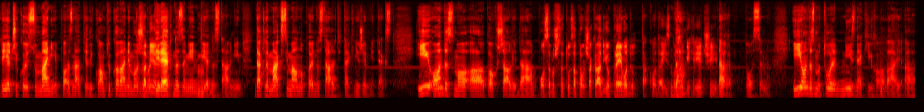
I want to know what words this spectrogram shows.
Riječi koje su manje poznate ili komplikovane možemo Zamijeniti. direktno zamijeniti mm. jednostavnijim. Dakle, maksimalno pojednostaviti taj književni tekst. I onda smo uh, pokušali da... Posebno što se tu zapravo čak radi o prevodu, tako da izbor da. drugih riječi... Da, da, posebno. I onda smo tu niz nekih ovaj a,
